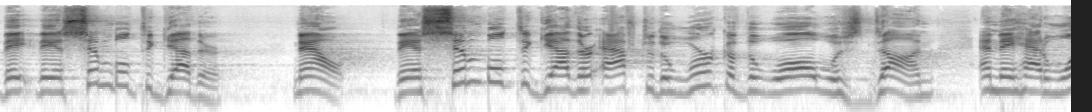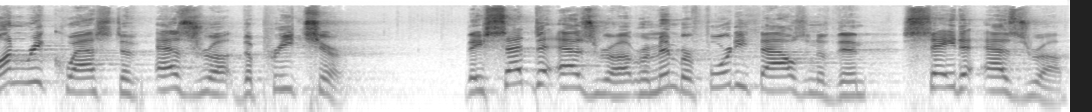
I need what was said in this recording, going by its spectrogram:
they, they assembled together. Now, they assembled together after the work of the wall was done, and they had one request of Ezra the preacher. They said to Ezra, remember, 40,000 of them say to Ezra,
